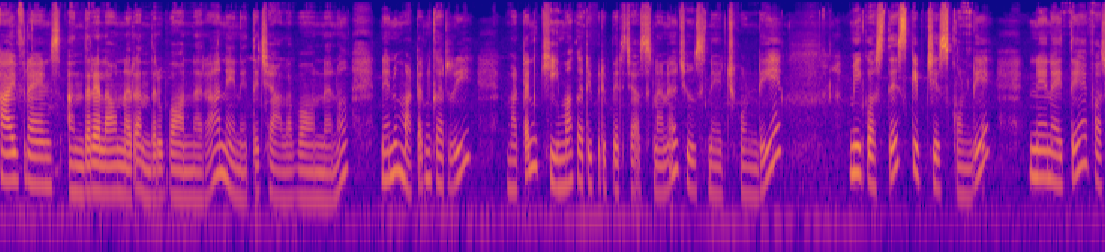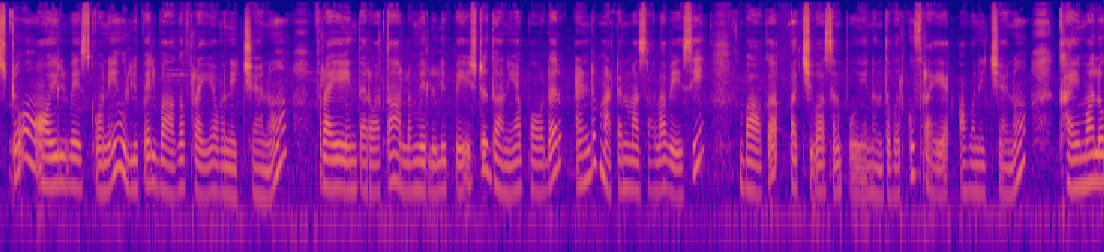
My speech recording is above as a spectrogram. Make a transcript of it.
హాయ్ ఫ్రెండ్స్ అందరు ఎలా ఉన్నారు? అందరూ బాగున్నారా? నేనైతే చాలా బాగున్నాను. నేను mutton curry mutton keema curry prepare చేస్తున్నాను. చూసి నేర్చుకోండి. మీకు వస్తే స్కిప్ చేసుకోండి. నేనైతే ఫస్ట్ ఆయిల్ వేసుకొని ఉల్లిపాయలు బాగా ఫ్రై అవ్వనిచ్చాను ఫ్రై అయిన తర్వాత అల్లం వెల్లుల్లి పేస్ట్ ధనియా పౌడర్ అండ్ మటన్ మసాలా వేసి బాగా పచ్చివాసన పోయినంత వరకు ఫ్రై అవ్వనిచ్చాను ఖైమాలో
